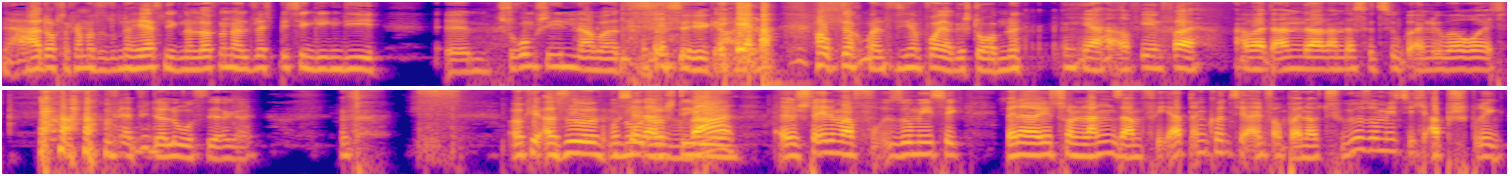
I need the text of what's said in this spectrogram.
Ja, doch, da kann man so drunter sneaken, dann läuft man halt vielleicht ein bisschen gegen die ähm, Stromschienen, aber das ist ja egal. Ja. Hauptsache, man ist nicht am Feuer gestorben, ne? Ja, auf jeden Fall. Aber dann daran, dass der Zug einen überrollt. Fährt wieder los, sehr geil. Okay, also Muss ja dann wahr, also stell dir mal so mäßig, wenn er jetzt schon langsam fährt, dann könntest du ja einfach bei einer Tür so mäßig abspringen.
